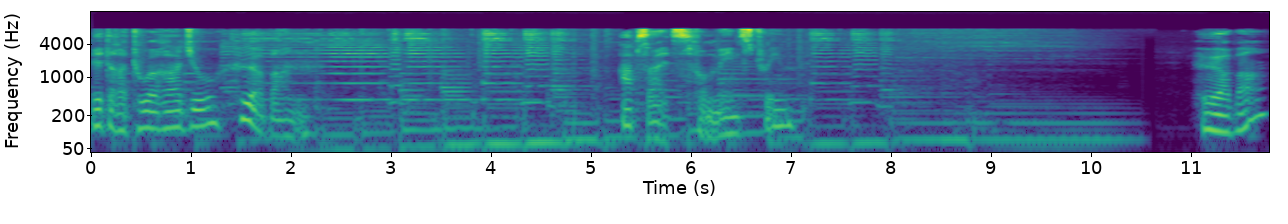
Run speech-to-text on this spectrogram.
Literaturradio Hörbahn. Abseits vom Mainstream. Hörbar.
